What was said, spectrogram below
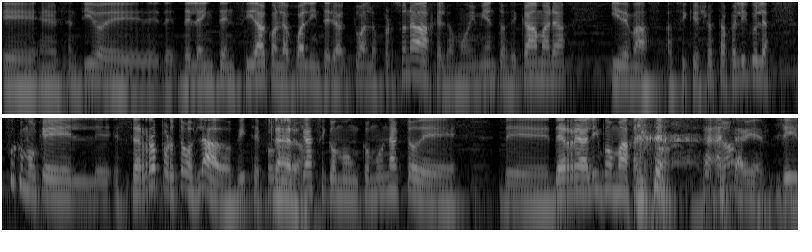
eh, en el sentido de, de- de- de la intensidad con la cual interactúan los personajes, los movimientos de cámara y demás. Así que yo esta película fue como que cerró por todos lados, ¿viste? Fue Claro. casi como un, como un acto de, de- de realismo mágico. ¿no? Está bien. De-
